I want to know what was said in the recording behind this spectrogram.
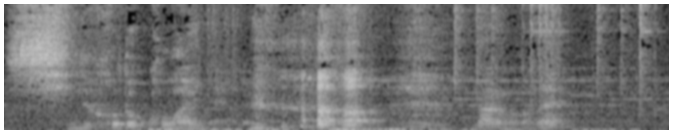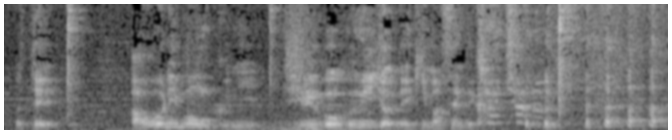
死ぬほど怖いねあれ。なるほどねだって煽り文句に15分以上できませんって書いてある。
